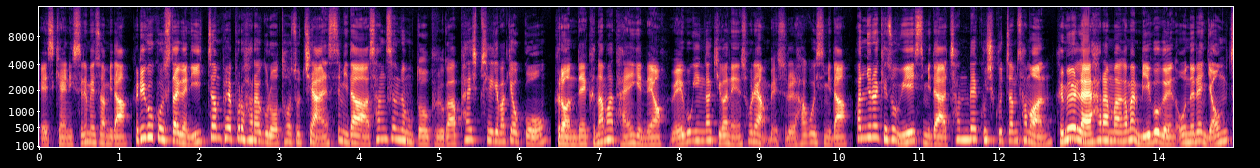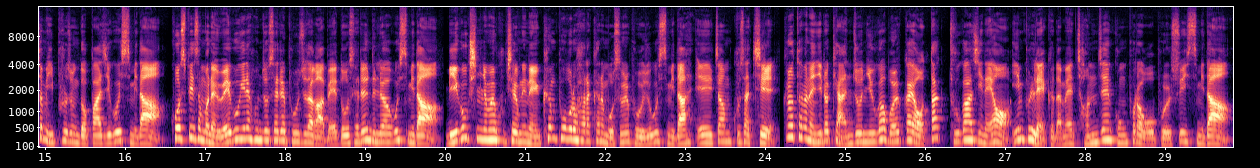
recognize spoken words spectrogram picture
SK하이닉스를 매수합니다. 그리고 코스닥은 2.8% 하락으로 더 좋지 않습니다. 상승 종목도 불과 87개밖에 없고 그런데 그나마 다행이겠네요. 외국인과 기관은 소량 매수를 하고 있습니다. 환율은 계속 위에 있습니다. 1199.3원. 금요일날 하락 마감한 미국은 오늘은 0.2% 정도 빠지고 있습니다. 코스피 선물은 외국인의 혼조세를 보여주다가 매도세를 늘려가고 있습니다. 미국 10년물 국채금리는 큰 폭으로 하락하는 모습을 보여주고 있습니다. 1.947. 그렇다면 이렇게 안 좋은 이유가 뭘까요? 딱 두 가지네요. 인플레, 그 다음에 전쟁 공포라고 볼 수 있습니다.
